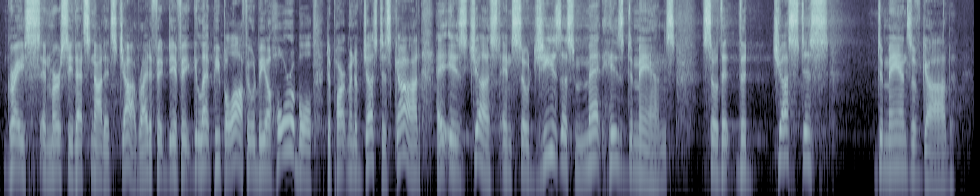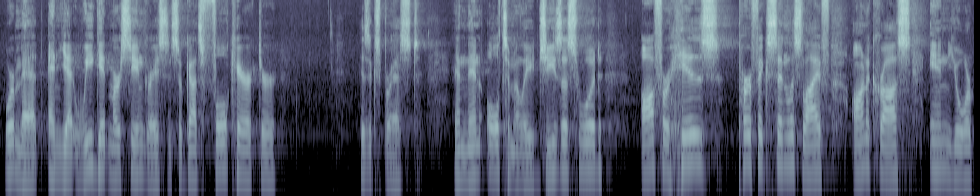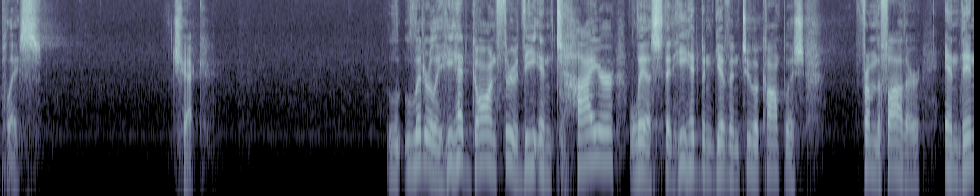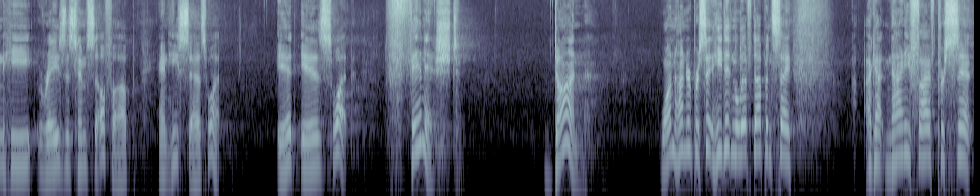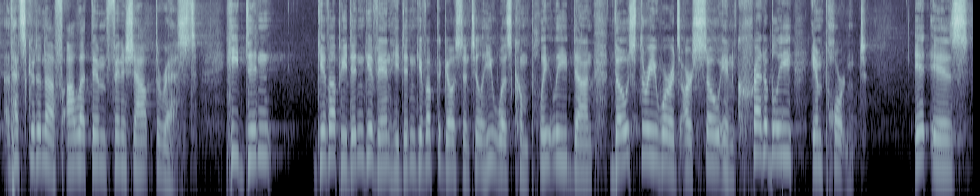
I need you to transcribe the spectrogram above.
grace and mercy, that's not its job, right? If it, if it let people off, it would be a horrible Department of Justice. God is just, and so Jesus met his demands so that the justice demands of God were met, and yet we get mercy and grace, and so God's full character is expressed. And then ultimately, Jesus would offer his perfect sinless life on a cross in your place. Check. Literally, he had gone through the entire list that he had been given to accomplish from the Father, and then he raises himself up and he says, What? It is what? Finished. Done. 100%. He didn't lift up and say, I got 95%. That's good enough. I'll let them finish out the rest. He didn't give up, he didn't give in, he didn't give up the ghost until he was completely done. Those three words are so incredibly important. It is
